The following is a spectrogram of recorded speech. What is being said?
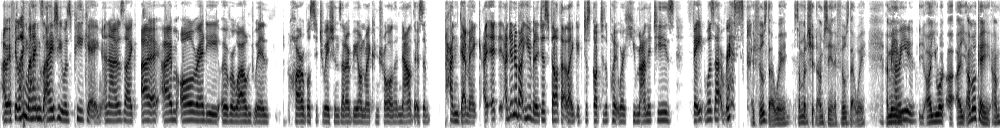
I I feel like my anxiety was peaking, and I was like, I I'm already overwhelmed with horrible situations that are beyond my control, and now there's a pandemic. I, I I don't know about you, but it just felt that like it just got to the point where humanity's fate was at risk. It feels that way. Some of the shit I'm seeing, it feels that way. I mean, How are you? Are you? I, I'm okay. I'm.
